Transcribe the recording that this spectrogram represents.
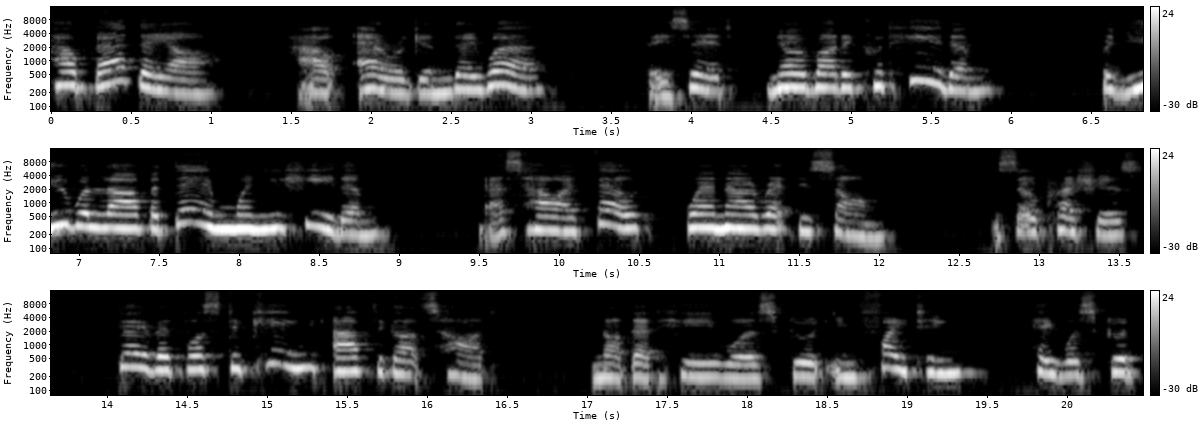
how bad they are, how arrogant they were. They said nobody could hear them, but you will laugh at them when you hear them. That's how I felt when I read this psalm. It's so precious. David was the king after God's heart. Not that he was good in fighting, he was good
